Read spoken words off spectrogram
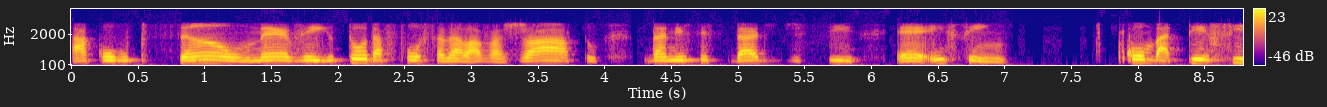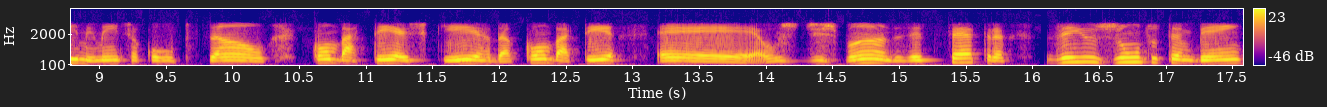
a corrupção, né, veio toda a força da Lava Jato, da necessidade de se, é, enfim, combater firmemente a corrupção, combater a esquerda, combater é, os desbandos, etc., veio junto também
